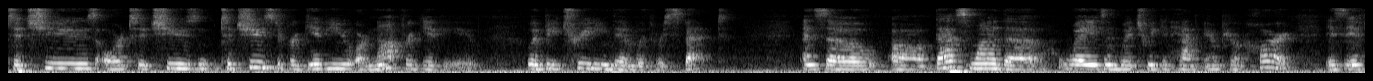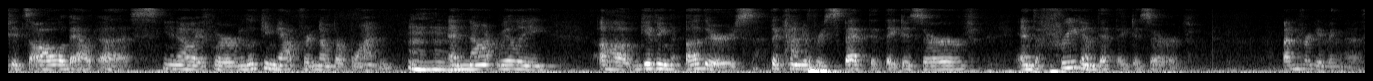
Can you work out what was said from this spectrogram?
to choose or to choose to choose to forgive you or not forgive you would be treating them with respect. And so uh, that's one of the ways in which we can have impure heart is if it's all about us. You know, if we're looking out for number one Mhm. and not really uh, giving others the kind of respect that they deserve and the freedom that they deserve. Unforgivingness.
